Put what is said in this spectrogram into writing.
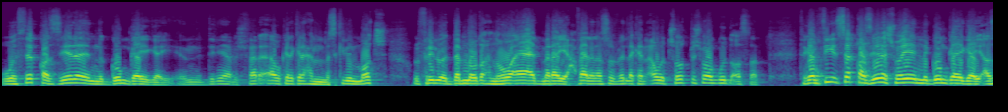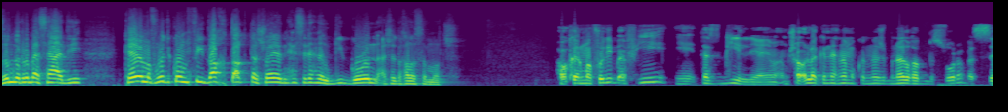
وثقة زيادة إن الجون جاي جاي. إن الدنيا مش فارقة وكده كده إحنا ماسكين الماتش والفريق اللي قدامنا واضح إن هو قاعد مريح. فعلا أستون فيلا كان أول شوط مش موجود أصلا. فكان في ثقة زيادة شوية إن الجون جاي جاي. أظن الربع ساعة دي كان المفروض يكون في ضغط أكتر شوية نحس إن إحنا نجيب جون عشان نخلص الماتش. هو كان المفروض يبقى فيه تسجيل يعني مش هقول لك إن إحنا ما كناش بنضغط بالصورة بس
